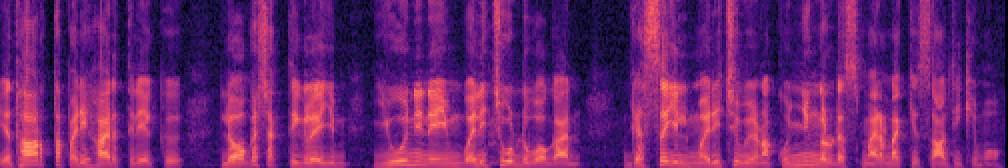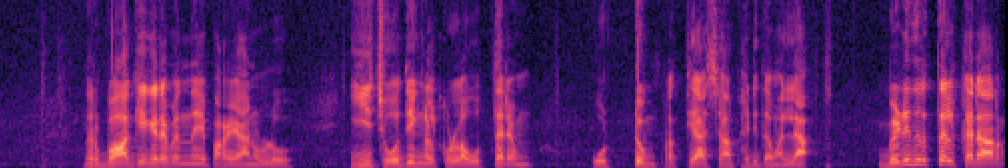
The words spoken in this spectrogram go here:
യഥാർത്ഥ പരിഹാരത്തിലേക്ക് ലോകശക്തികളെയും യൂനിനെയും വലിച്ചുകൊണ്ടുപോകാൻ ഗസയിൽ മരിച്ചു വീണ കുഞ്ഞുങ്ങളുടെ സ്മരണയ്ക്ക് സാധിക്കുമോ? നിർഭാഗ്യകരമെന്നേ പറയാനുള്ളൂ. ഈ ചോദ്യങ്ങൾക്കുള്ള ഉത്തരം ഒട്ടും പ്രത്യാശാഭരിതമല്ല. വെടിനിർത്തൽ കരാർ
